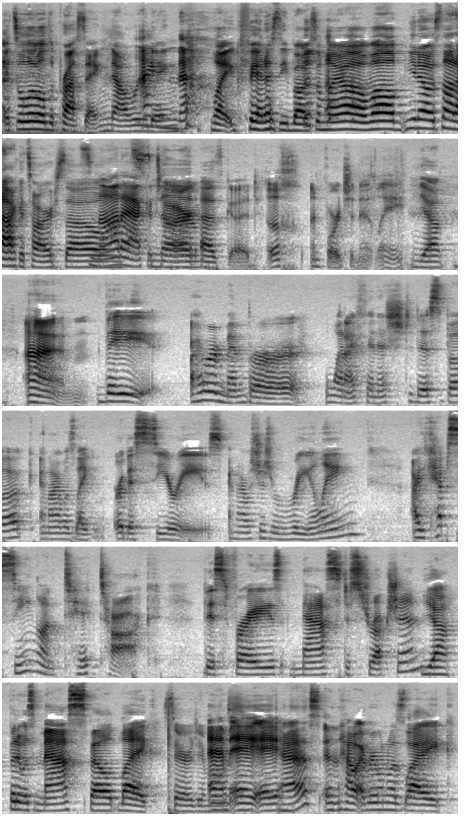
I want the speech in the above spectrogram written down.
it's a little depressing now reading like fantasy books. I'm like, oh, well, you know, it's not ACOTAR, so. It's not it's ACOTAR. not as good. Ugh, unfortunately. Yeah. Um, they, I remember when I finished this book and I was like, or this series, and I was just reeling. I kept seeing on TikTok this phrase mass destruction, Yeah. but it was mass spelled like Sarah J. M. A A S, and how everyone was like,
